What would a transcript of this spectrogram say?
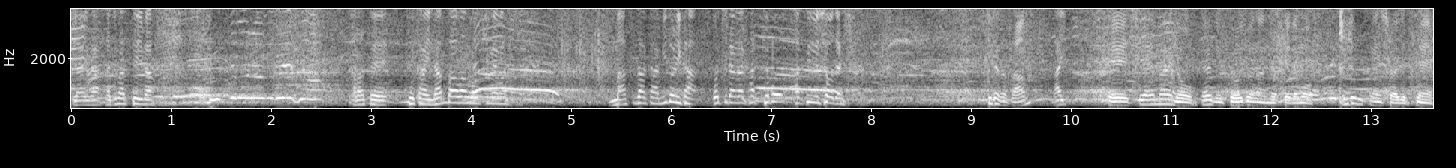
試合が始まっています。空手世界ナンバーワンを決めます増田か緑かどちらが勝っても初優勝です。日高さん、はい。えー試合前の2人の表情なんですけれども緑選手はですね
